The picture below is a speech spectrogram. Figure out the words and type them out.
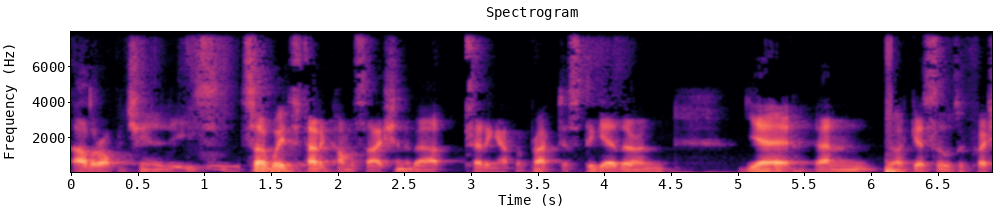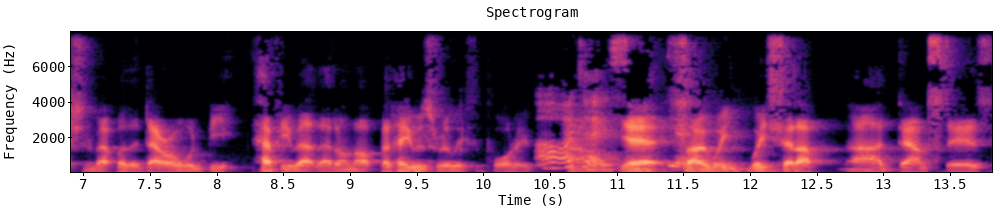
other opportunities. Mm. so we just had a conversation about setting up a practice together and yeah, and I guess there was a question about whether Daryl would be happy about that or not, but he was really supportive. Oh, okay. Um, yeah, yeah, so we, we set up uh, downstairs,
